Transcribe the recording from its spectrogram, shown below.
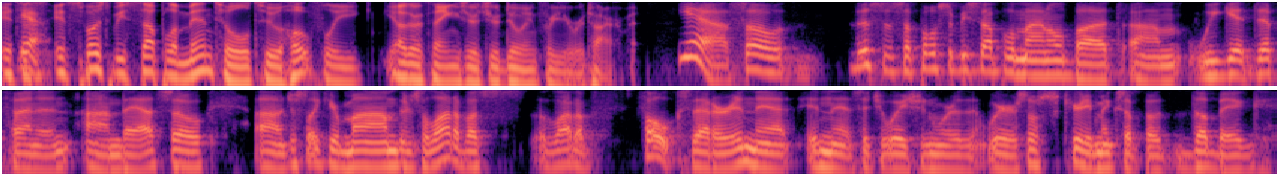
it's Yeah. it's supposed to be supplemental to hopefully other things that you're doing for your retirement. Yeah, so this is supposed to be supplemental, but um, we get dependent on that. So uh, just like your mom, there's a lot of us, a lot of folks that are in that in that situation where where Social Security makes up a, the big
